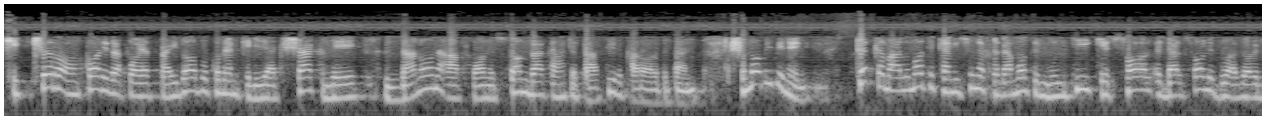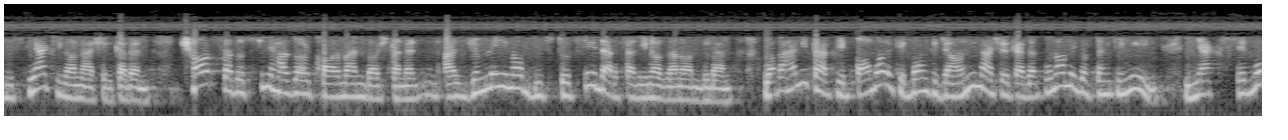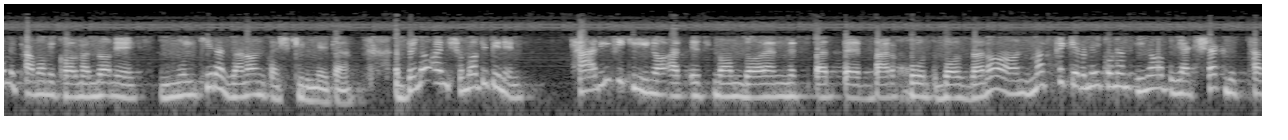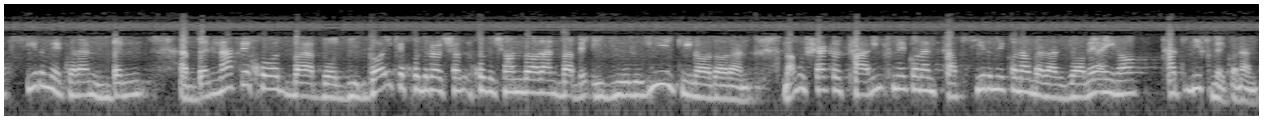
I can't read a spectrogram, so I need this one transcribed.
که چه راهکاری را باید پیدا بکنن که یک شکل زنان افغانستان را تحت تاثیر قرار بدن. شما ببینید طبق معلومات کمیسیون خدمات ملکی که سال در سال 2021 اینا نشر کردن 430 هزار کارمند داشتن. از جمله اینا 23 درصد اینا زنان بودن. و به همین ترتیب آمار که بانک جهانی نشر کردن اونا می‌گفتن که نی یک سوم تمام کارمندان ملکی را زنان تشکیل میدن. بنابراین شما ببینید تعریفی که اینا از اسلام دارن نسبت به برخورد با زنان من فکر می‌کنم اینا به یک شکل تفسیر می‌کنن به نفع خود و با دیدگاهی که خود را خودشان دارن و به ایدئولوژی که اینا دارن. و اون شکل تعریف می‌کنن تفسیر می‌کنن و در جامعه اینا تطبیق می‌کنن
